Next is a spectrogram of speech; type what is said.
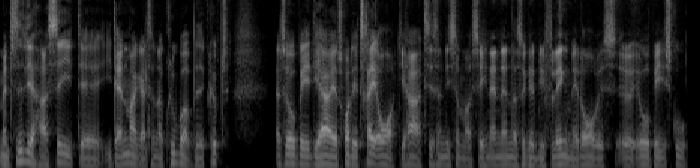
man tidligere har set øh, i Danmark, altså når klubber er blevet købt. Altså OB, de har, jeg tror det er tre år, de har til sådan ligesom at se hinanden anden, og så kan det blive forlænget med et år, hvis øh, OB skulle,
